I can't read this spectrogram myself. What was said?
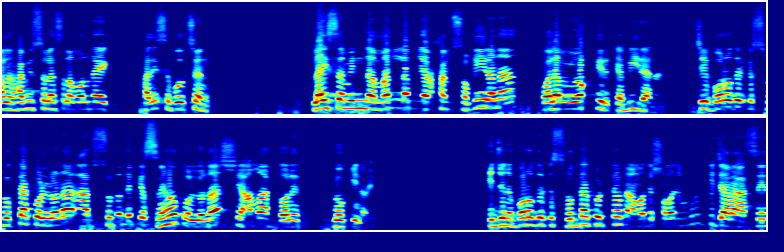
আল্লাহ হাবিব সাল্লাহ ইসলাম অন্য এক হাদিসে বলছেন যে বড়দেরকে শ্রদ্ধা করল না আর ছোটদেরকে স্নেহ করল না, সে আমার দলের লোকই নয়। এই জন্য বড়দেরকে শ্রদ্ধা করতে হবে। আমাদের সমাজে মুরব্বী যারা আছে,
